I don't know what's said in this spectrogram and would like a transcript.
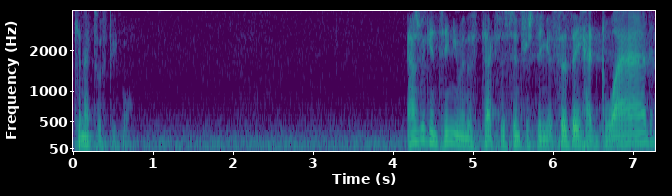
Connect with people. As we continue in this text, it's interesting. It says they had glad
